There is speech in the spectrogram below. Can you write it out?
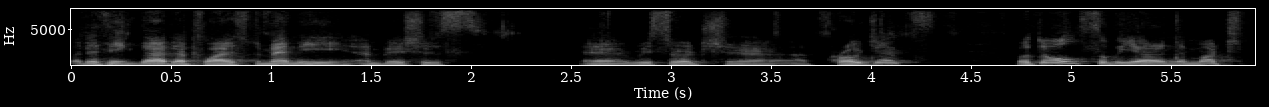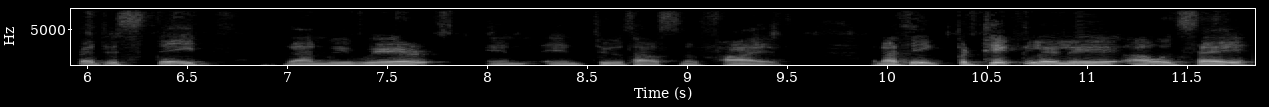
But i think that applies to many ambitious uh, research uh, projects. But also we are in a much better state than we were in in 2005 and i think particularly i would say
